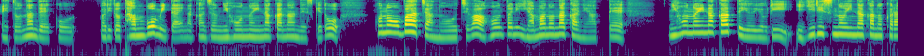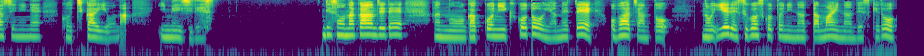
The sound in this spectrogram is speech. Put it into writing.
えっ、と、なんでこう、割と田んぼみたいな感じの日本の田舎なんですけど、このおばあちゃんのお家は本当に山の中にあって、日本の田舎っていうより、イギリスの田舎の暮らしにね、こう近いようなイメージです。で、そんな感じで、あの、学校に行くことをやめて、おばあちゃんとの家で過ごすことになった舞なんですけど、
